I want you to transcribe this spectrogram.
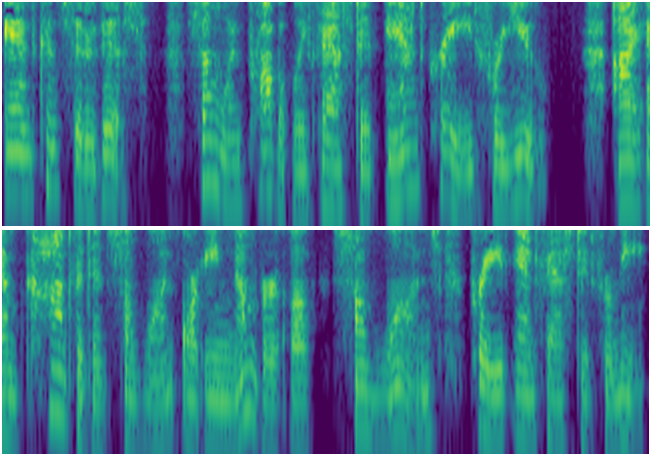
And consider this. Someone probably fasted and prayed for you. I am confident someone or a number of someones prayed and fasted for me.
